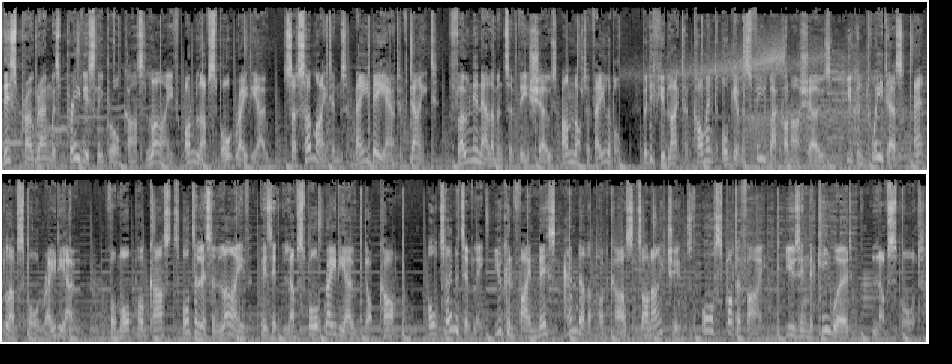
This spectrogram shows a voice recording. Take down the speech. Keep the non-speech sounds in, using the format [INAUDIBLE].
This programme was previously broadcast live on Love Sport Radio, so some items may be out of date. Phone in elements of these shows are not available, but if you'd like to comment or give us feedback on our shows, you can tweet us at Love Sport Radio. For more podcasts or to listen live, visit lovesportradio.com. Alternatively, you can find this and other podcasts on iTunes or Spotify using the keyword Love Sport.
